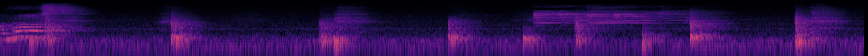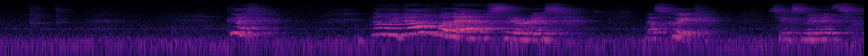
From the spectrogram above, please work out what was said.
Almost. Good. Now we're done for the ab series. That's quick. Six minutes,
